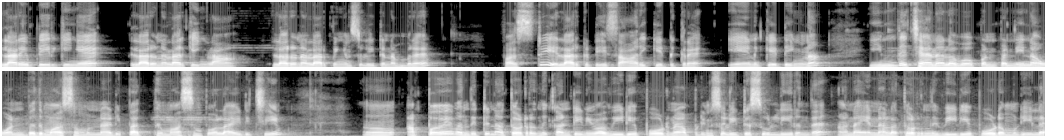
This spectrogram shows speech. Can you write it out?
எல்லோரும் எப்படி இருக்கீங்க? எல்லோரும் நல்லா இருக்கீங்களா? எல்லோரும் நல்லா இருப்பீங்கன்னு சொல்லிட்டு நம்புகிறேன் ஃபஸ்ட்டு எல்லாருக்கிட்டேயும் சாரி கேட்டுக்கிறேன். ஏன்னு கேட்டிங்கன்னா இந்த சேனலை ஓப்பன் பண்ணி நான் ஒன்பது மாதம் முன்னாடி பத்து மாதம் போல் ஆயிடுச்சு. அப்போவே வந்துட்டு நான் தொடர்ந்து கண்டினியூவாக வீடியோ போடுறேன் அப்படின்னு சொல்லிட்டு சொல்லியிருந்தேன். ஆனால் என்னால் தொடர்ந்து வீடியோ போட முடியல.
